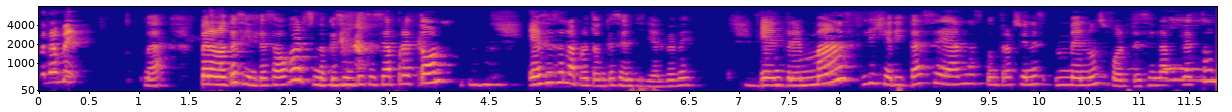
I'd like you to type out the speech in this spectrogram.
Espérame. ¿Verdad? Pero no te sientes ahogar, sino que sientes ese apretón. Ese es el apretón que sentiría el bebé. Entre más ligeritas sean las contracciones, menos fuerte es el apretón.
